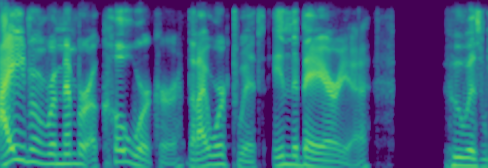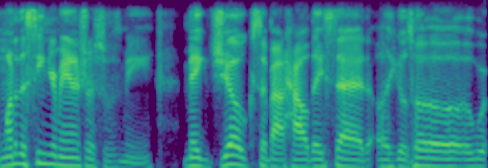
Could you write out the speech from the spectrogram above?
I even remember a coworker that I worked with in the Bay Area who was one of the senior managers with me make jokes about how they said uh, he goes oh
